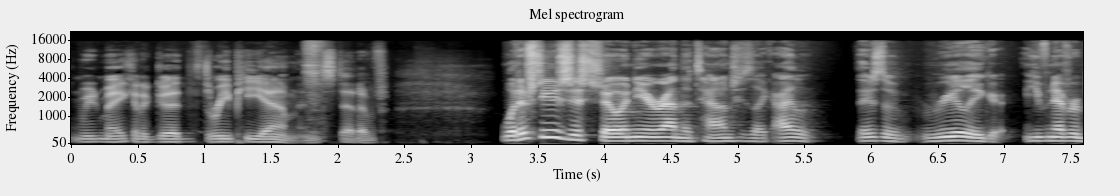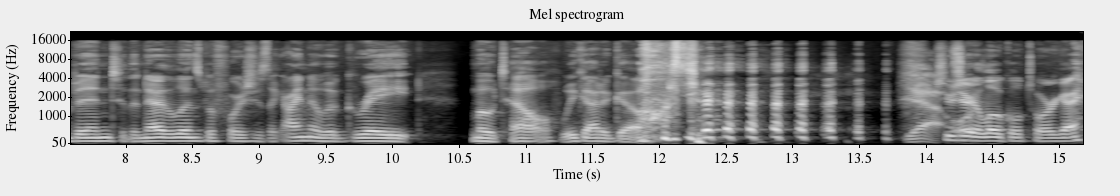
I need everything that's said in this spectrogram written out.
we'd make it a good 3 p.m. instead of What if she was just showing you around the town? She's like, I there's a really gr- you've never been to the Netherlands before. She's like, I know a great motel. We got to go. yeah. she was or, your local tour guide.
